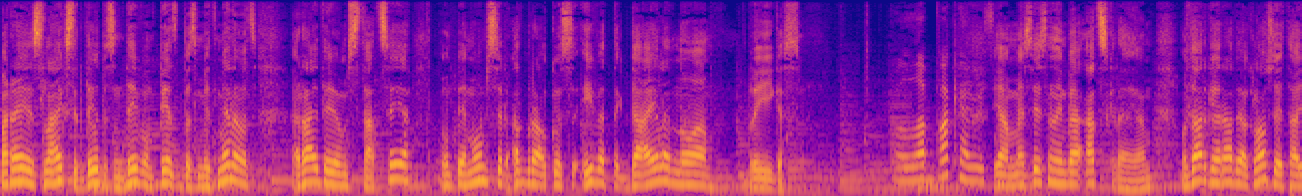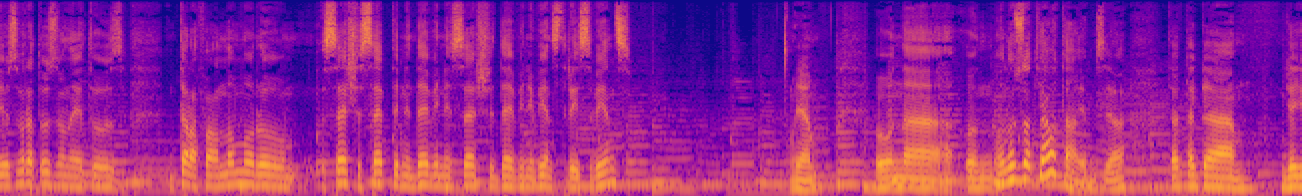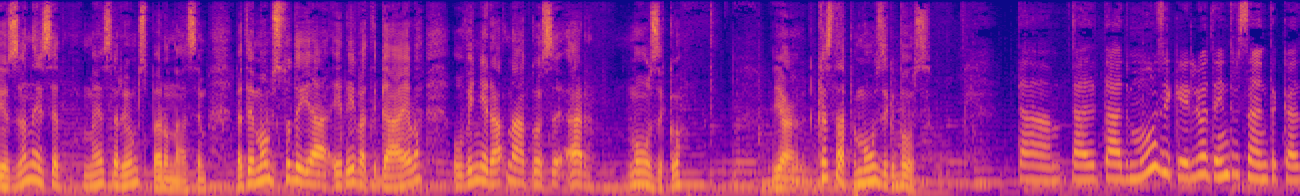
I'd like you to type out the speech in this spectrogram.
Pareizais laiks ir 22,15 minūtes. Raidījums stācija, un pie mums ir atbraukusi Iveta Gaile no Rīgas. Labvakar! Visiem. Jā, mēs īstenībā atskrējām. Un, dārgie radio klausītāji, jūs varat uzzvanīt uz telefona numuru 679, 691, 31. Jā. Un, un, un uzdot jautājumus. Tad, uh, Ja jūs zvanīsiet, mēs ar jums parunāsim. Bet ja mums studijā ir Iveta Gaila, un viņa ir atnākusi ar mūziku. Jā, kas tā pa mūzika būs? Tā, tā, tāda mūzika ir ļoti interesanta. Ka,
